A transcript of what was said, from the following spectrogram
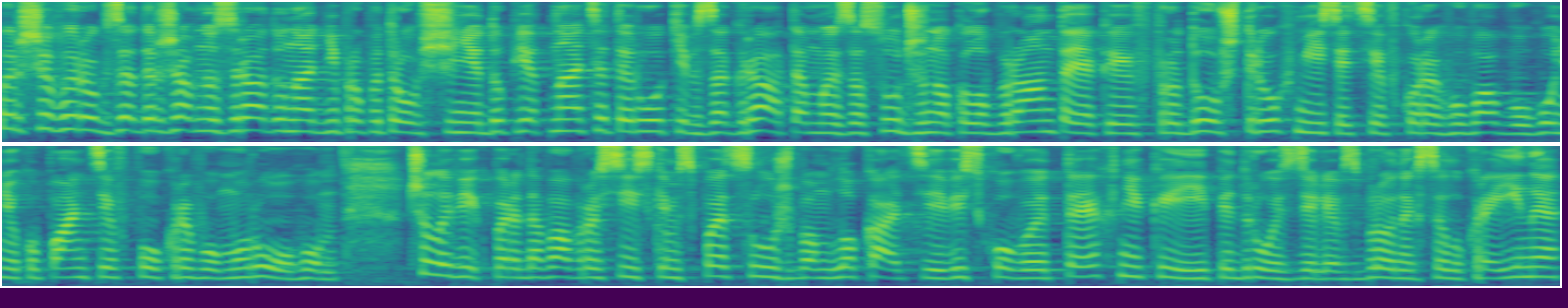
Перший вирок за державну зраду на Дніпропетровщині до 15 років за ґратами засуджено колаборанта, який впродовж трьох місяців коригував вогонь окупантів по кривому рогу. Чоловік передавав російським спецслужбам локації військової техніки і підрозділів збройних сил України.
